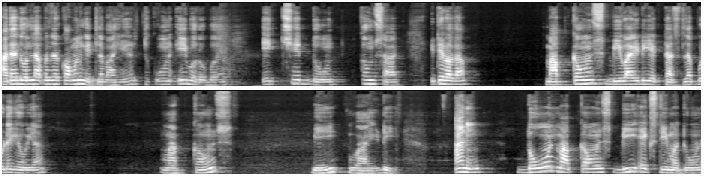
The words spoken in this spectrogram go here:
आता या दोनला आपण जर कॉमन घेतलं बाहेर तर कोण ए बरोबर एक छेद दोन कंसात? इथे बघा. मापकंस बी वाय डी एकटाचला पुढे घेऊया. मापकांश बी वाय डी. आणि दोन मापकांश बी एक्स डी मधून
